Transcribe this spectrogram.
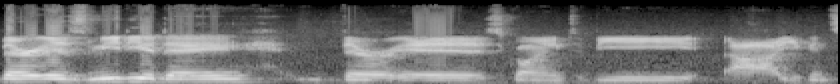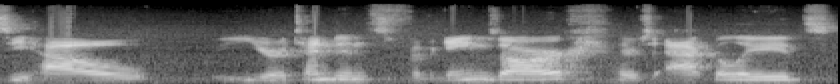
There is media day. There is going to be. Uh, you can see how your attendance for the games are. There's accolades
